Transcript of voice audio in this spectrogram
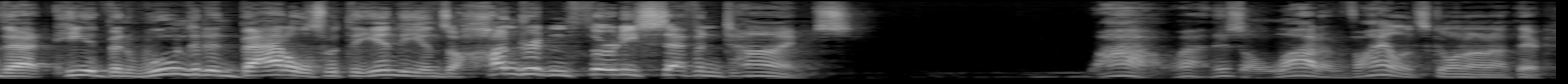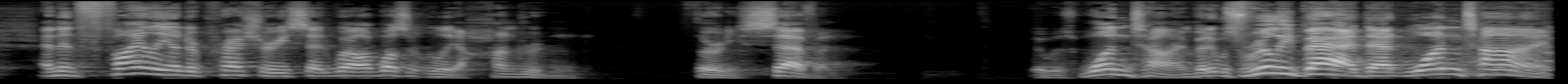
that he had been wounded in battles with the Indians 137 times. Wow, wow, there's a lot of violence going on out there. And then finally, under pressure, he said, well, it wasn't really 137. It was one time, but it was really bad that one time.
